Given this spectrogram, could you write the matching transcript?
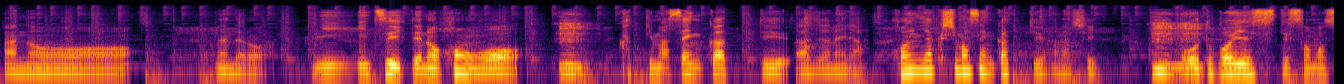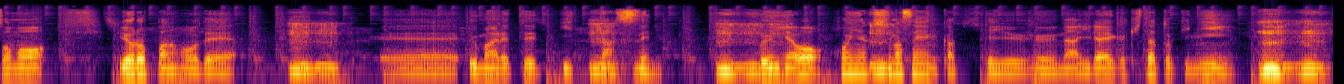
あのーなんだろうにについての本をうん。書きませんかっていうあじゃないな翻訳しませんかっていう話、うんうん。オートポイエスってそもそもヨーロッパの方で、うんうん。えー生まれていっうんたすでにうんうん。分野を翻訳しませんかっていう風な依頼が来た時にうんうん。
